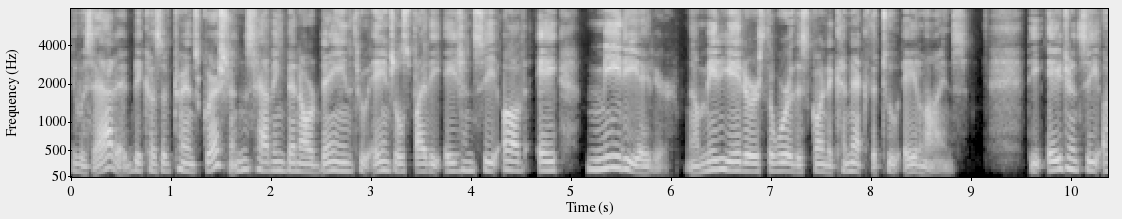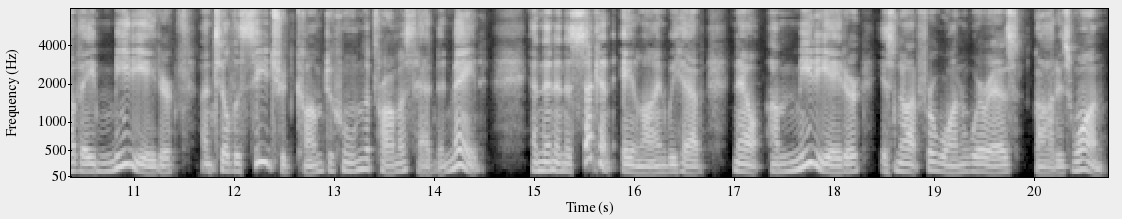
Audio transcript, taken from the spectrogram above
It was added because of transgressions having been ordained through angels by the agency of a mediator. Now, mediator is the word that's going to connect the two A lines the agency of a mediator until the seed should come to whom the promise had been made. And then in the second A line, we have now a mediator is not for one, whereas God is one.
